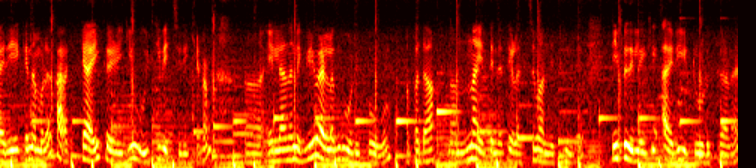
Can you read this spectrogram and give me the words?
അരിയൊക്കെ നമ്മൾ കറക്റ്റായി കഴുകി ഊറ്റി വെച്ചിരിക്കണം. ഇല്ലാന്നുണ്ടെങ്കിൽ വെള്ളം കൂടിപ്പോകും അപ്പോൾ അതാ നന്നായി തന്നെ തിളച്ച് വന്നിട്ടുണ്ട്. ഇനിയിപ്പോൾ ഇതിലേക്ക് അരി ഇട്ട് കൊടുക്കുകയാണ്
